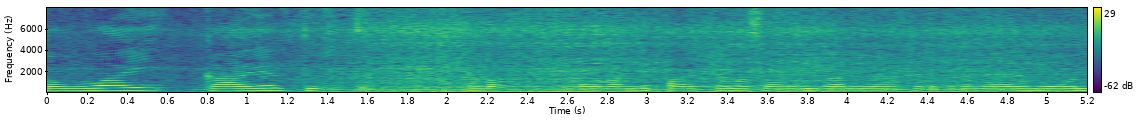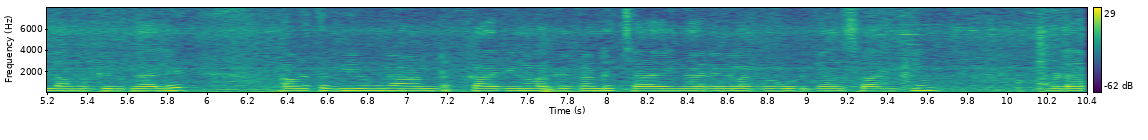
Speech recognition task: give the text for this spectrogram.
കൗവായി കായൽ തുരുത്ത്. കണ്ടോ? ഇവിടെ വണ്ടി പറക്കുള്ള സൗകര്യം കാര്യങ്ങളൊക്കെ ഉണ്ട്. പിന്നെ നേരെ മുകളിൽ നമുക്കിരുന്നാൽ അവിടുത്തെ വ്യൂവും കണ്ട് കാര്യങ്ങളൊക്കെ കണ്ട് ചായയും കാര്യങ്ങളൊക്കെ കുടിക്കാൻ സാധിക്കും. ഇവിടെ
